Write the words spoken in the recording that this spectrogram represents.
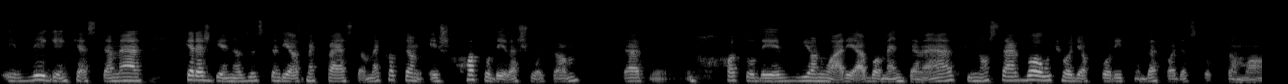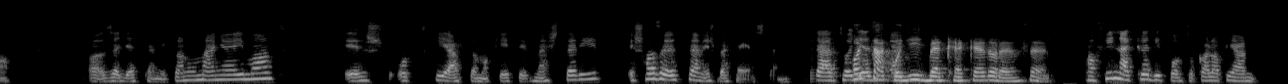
év végén kezdtem el keresgélni az ösztöndíjat, megpályáztam, megkaptam, és hatodéves voltam. Tehát hatodév januárjában mentem el Finországba, úgyhogy akkor itthon befagyasztottam a, az egyetemi tanulmányaimat, és ott kiártam a két év mesterit, és hazajöttem, és befejeztem. Tehát, hogy Hagyták, ez, hogy így meghekkeld a rendszer? a finnek kreditpontok alapján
